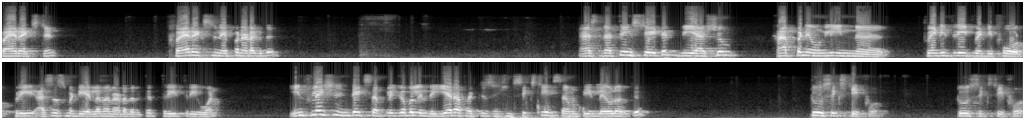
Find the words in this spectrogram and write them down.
fire accident fire accident எப்ப நடக்குது as nothing stated we assume happened only in uh, 23 24 pre assessment yearல தான் நடந்திருக்கு 331 inflation index applicable in the year of acquisition 16 17 ல எவ்வளவு இருக்கு 264 264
